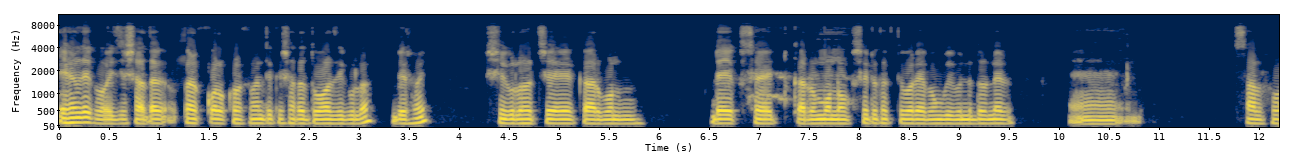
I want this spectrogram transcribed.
এখানে দেখো, এই যে সাদা কলকারখানা থেকে সাদা ধোঁয়া যেগুলো বের হয়, সেগুলো হচ্ছে কার্বন ডাইঅক্সাইড কার্বন মনোক্সাইডও থাকতে পারে এবং বিভিন্ন ধরনের সালফো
